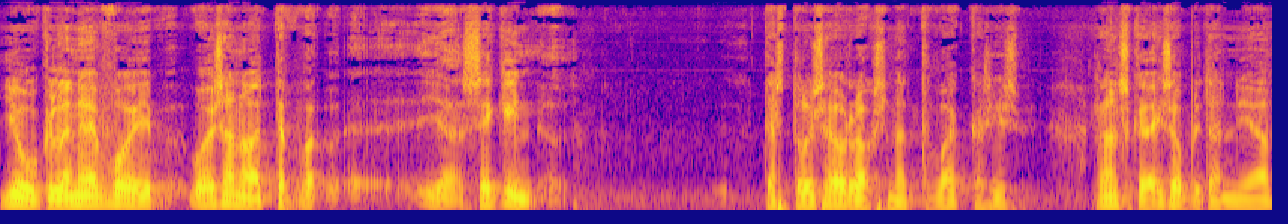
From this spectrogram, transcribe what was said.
Joo, kyllä ne voi, voi sanoa, että ja sekin tästä oli seurauksena, että vaikka siis Ranska ja Iso-Britannia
